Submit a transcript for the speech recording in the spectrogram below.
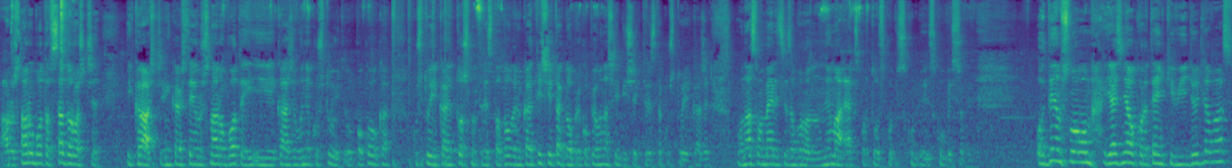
а ручна робота все дорожче і краще. Він каже, це є ручна робота і, і каже, вони коштують. Упаковка коштує каже, точно 300 доларів. Каже, ти ще і так добре купив, вона ще більше як 300 коштує. Каже, у нас в Америці заборонено, нема експорту з Куби, з Куби, з Куби сюди. Одним словом, я зняв коротеньке відео для вас.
